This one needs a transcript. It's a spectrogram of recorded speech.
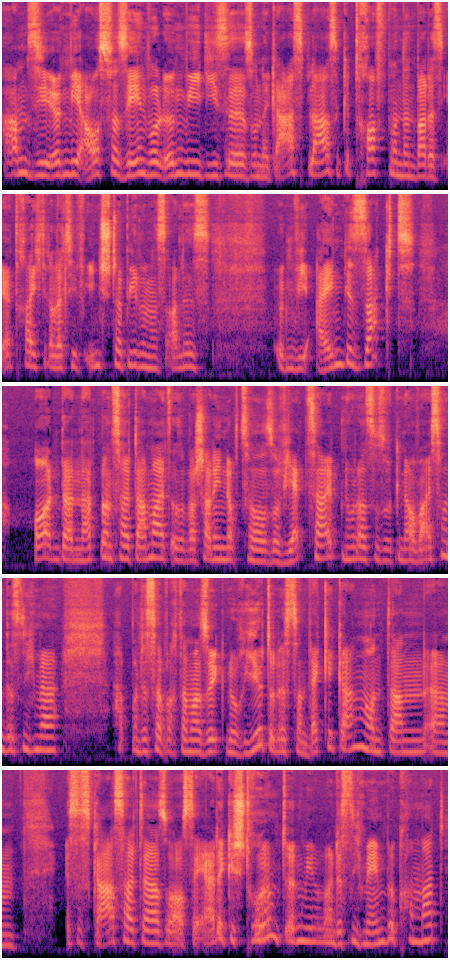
haben sie irgendwie aus Versehen wohl irgendwie diese so eine Gasblase getroffen und dann war das Erdreich relativ instabil und ist alles irgendwie eingesackt. Und dann hat man es halt damals, also wahrscheinlich noch zu Sowjetzeiten oder so, so genau weiß man das nicht mehr, hat man das einfach da mal so ignoriert und ist dann weggegangen und dann ähm, ist das Gas halt da so aus der Erde geströmt, irgendwie, wenn man das nicht mehr hinbekommen hat.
